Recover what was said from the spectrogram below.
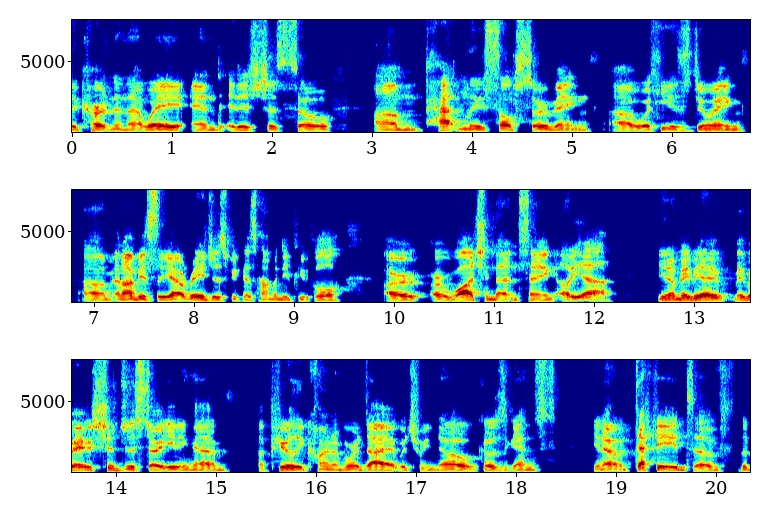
the curtain in that way and it is just so um, patently self-serving uh, what he is doing um, and obviously outrageous because how many people are are watching that and saying oh yeah you know maybe i maybe i should just start eating um, a purely carnivore diet which we know goes against you know decades of the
